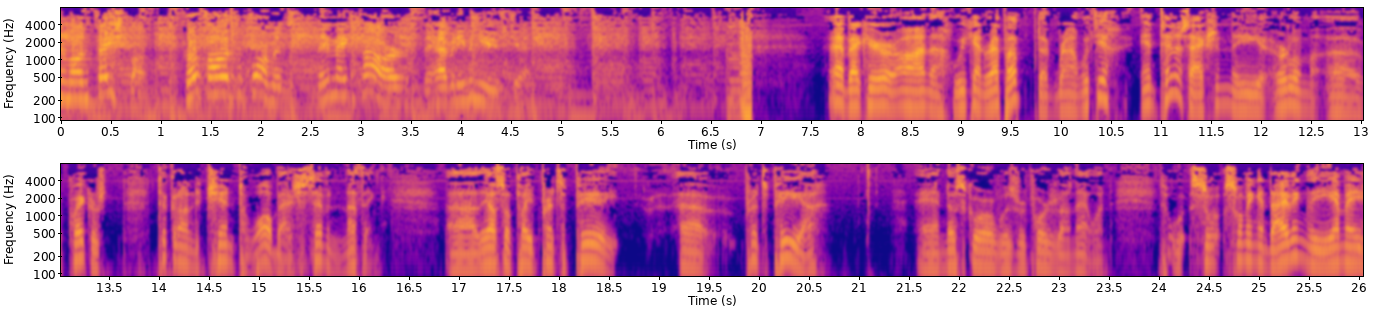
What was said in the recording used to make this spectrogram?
them on Facebook. Profiler Performance, they make power they haven't even used yet. Yeah, back here on uh, Weekend Wrap Up, Doug Brown with you. In tennis action, the Earlham uh, Quakers took it on the chin to Wabash, 7 nothing. Uh, they also played Principia, uh, Principia, and no score was reported on that one. Sw- swimming and diving, the MA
